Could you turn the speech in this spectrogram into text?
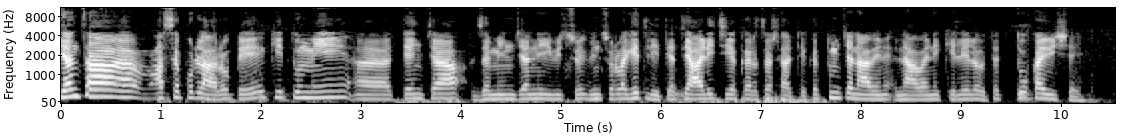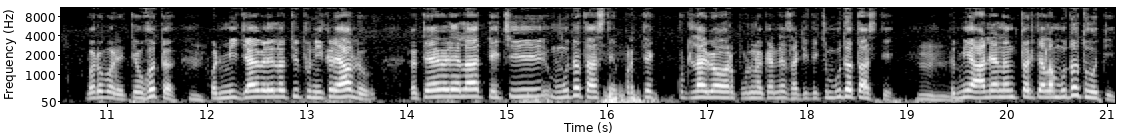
त्यांचा असं पुढला आरोप आहे की तुम्ही अ, त्यांच्या जमीन ज्यांनी विंचू- विंचूरला घेतली त्यातल्या अडीच एकरचं साठे का तुमच्या नावाने नावाने केलेलं होतं तो काय विषय आहे? बरोबर आहे ते होतं. पण मी ज्या वेळेला तिथून इकडे आलो तर त्यावेळेला त्याची मुदत असते. प्रत्येक कुठला व्यवहार पूर्ण करण्यासाठी त्याची मुदत असते. तर मी आल्यानंतर त्याला मुदत होती.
